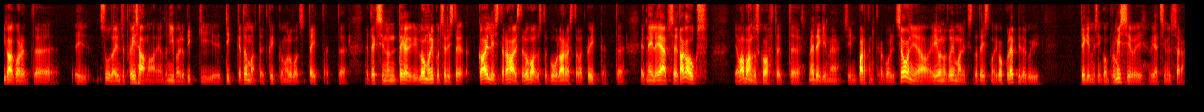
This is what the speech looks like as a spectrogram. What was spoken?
iga kord ei suuda ilmselt ka Isamaa nii-öelda nii palju pikki tikke tõmmata, et kõik oma lubadused täita, et et eks siin on tegelikult loomulikult selliste kalliste rahaliste lubaduste puhul arvestavad kõik, et, et neile jääb see tagauks ja vabanduskoht, et me tegime siin partneritega koalitsiooni ja ei olnud võimalik seda teistmoodi kokku leppida, kui tegime siin kompromissi või, või jätsime üldse ära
